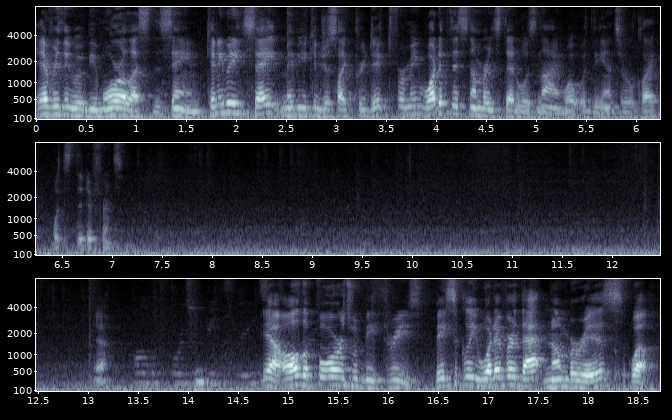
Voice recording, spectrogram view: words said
everything would be more or less the same. Can anybody say? Maybe you can just like predict for me. What if this number instead was 9? What would the answer look like? What's the difference? Yeah? All the fours would be threes. Yeah, all the fours would be threes. Basically, whatever that number is, well,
